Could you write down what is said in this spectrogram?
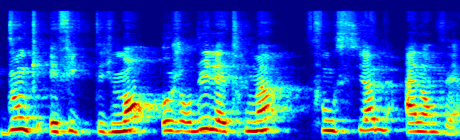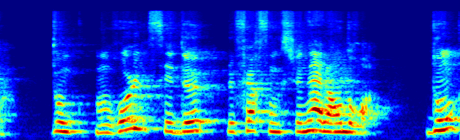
Donc, effectivement, aujourd'hui, l'être humain fonctionne à l'envers. Donc, mon rôle, c'est de le faire fonctionner à l'endroit. Donc,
